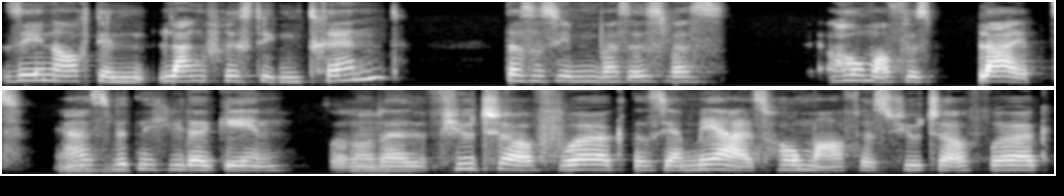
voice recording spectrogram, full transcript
sehen auch den langfristigen Trend, dass es eben was ist, was Homeoffice bleibt. Ja, es Mhm. wird nicht wieder gehen. So, Mhm. Oder Future of Work, das ist ja mehr als Homeoffice, Future of Work.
